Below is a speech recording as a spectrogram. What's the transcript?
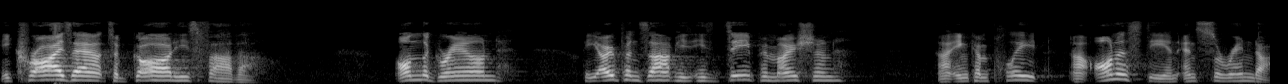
He cries out to God, his Father. On the ground, he opens up his, his deep emotion uh, in complete uh, honesty and, and surrender.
